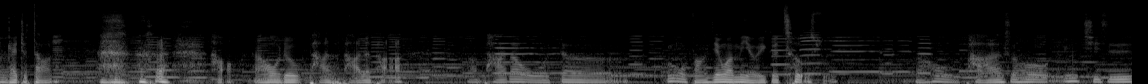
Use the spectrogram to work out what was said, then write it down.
应该就到了。好，然后我就爬着爬着爬，然后爬到我的，因为我房间外面有一个厕所。然后爬的时候，因为其实。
